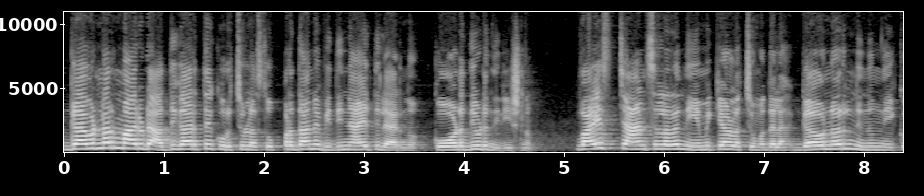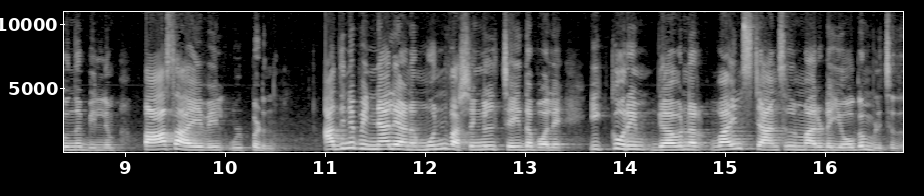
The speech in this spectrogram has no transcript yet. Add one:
ഗവർണർമാരുടെ അധികാരത്തെക്കുറിച്ചുള്ള സുപ്രധാന വിധിന്യായത്തിലായിരുന്നു കോടതിയുടെ നിരീക്ഷണം. വൈസ് ചാൻസലറെ നിയമിക്കാനുള്ള ചുമതല ഗവർണറിൽ നിന്നും നീക്കുന്ന ബില്ലും പാസ്സായവയിൽ ഉൾപ്പെടുന്നു. അതിനു പിന്നാലെയാണ് മുൻ വർഷങ്ങളിൽ ചെയ്ത പോലെ ഇക്കുറിയും ഗവർണർ വൈസ് ചാൻസലർമാരുടെ യോഗം വിളിച്ചത്.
